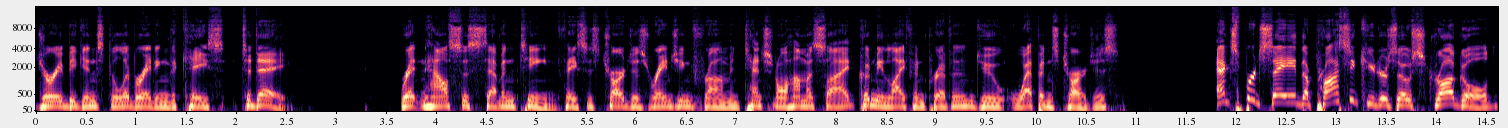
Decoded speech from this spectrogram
Jury begins deliberating the case today. Rittenhouse is 17, faces charges ranging from intentional homicide, could mean life in prison, to weapons charges. Experts say the prosecutors, though, struggled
